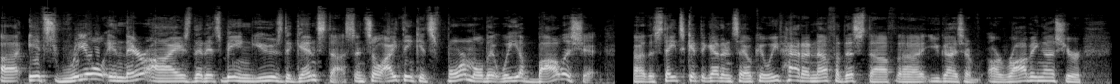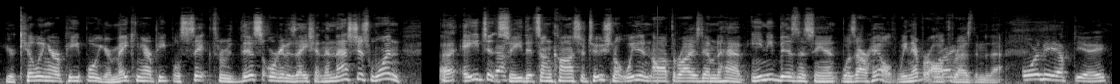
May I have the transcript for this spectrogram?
uh, it's real in their eyes that it's being used against us, and so I think it's formal that we abolish it. Uh, the states get together and say, "Okay, we've had enough of this stuff. Uh, you guys have, are robbing us. You're you're killing our people. You're making our people sick through this organization." And that's just one uh, agency yeah. that's unconstitutional. We didn't authorize them to have any business in was our health. We never authorized right. them to that. Or the FDA.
